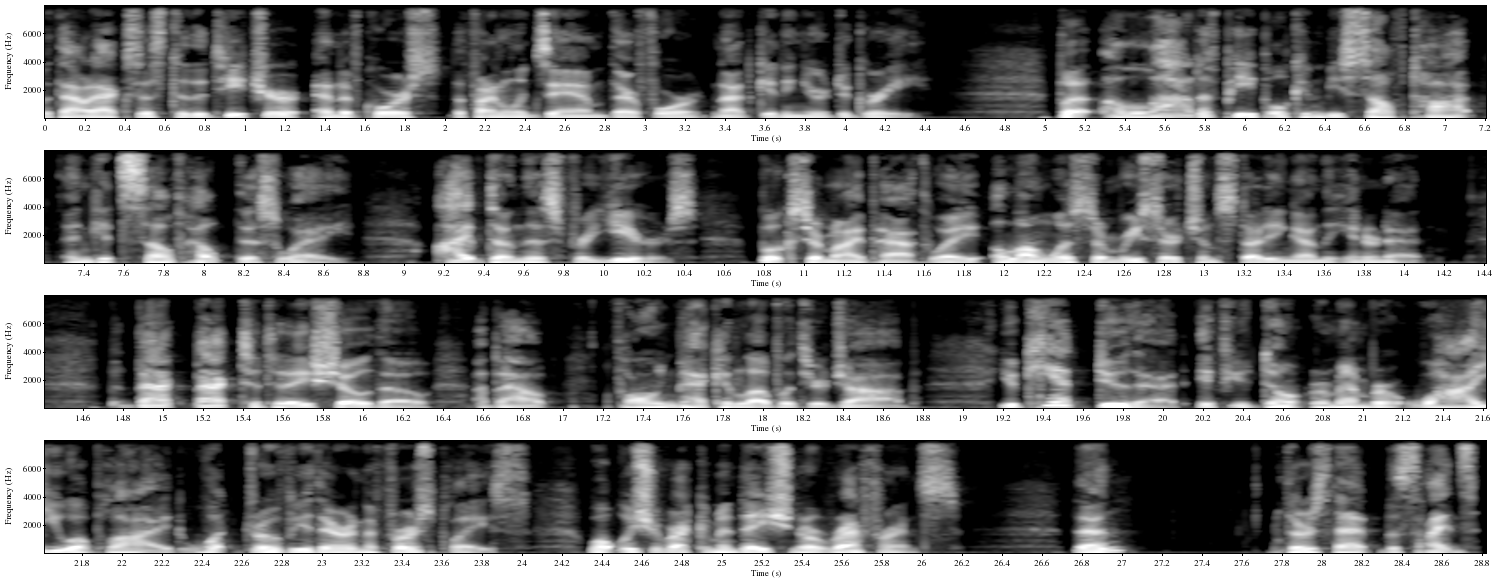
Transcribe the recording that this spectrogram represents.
without access to the teacher, and of course, the final exam, therefore not getting your degree. But a lot of people can be self taught and get self help this way. I've done this for years. Books are my pathway, along with some research and studying on the internet. But back back to today's show though about falling back in love with your job. You can't do that if you don't remember why you applied, what drove you there in the first place, what was your recommendation or reference. Then there's that besides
